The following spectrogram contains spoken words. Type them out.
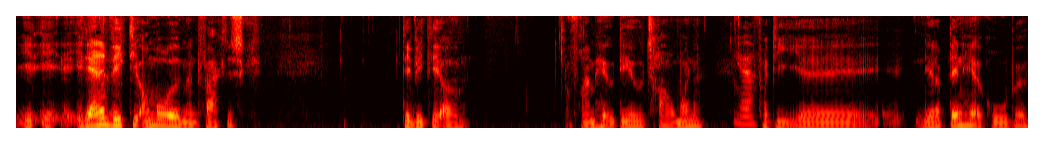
et, et, et andet vigtigt område, man faktisk, det er vigtigt at fremhæve, det er jo traumerne. Ja. Fordi øh, netop den her gruppe,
